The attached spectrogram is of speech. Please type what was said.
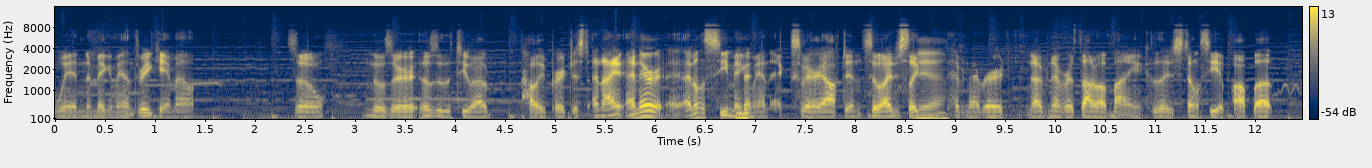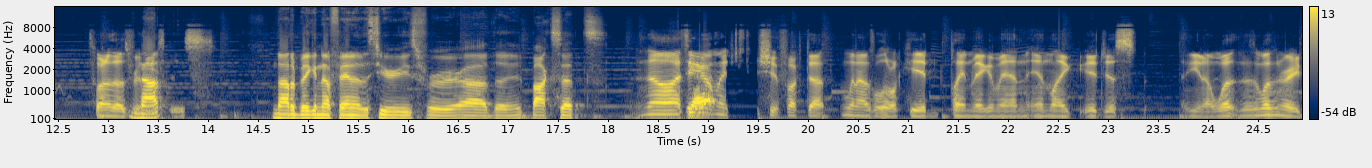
when Mega Man 3 came out. So those are those are the two I would probably purchased. And I, I never I don't see Mega Man X very often, so I just like Yeah. have never I've never thought about buying it because I just don't see it pop up. It's one of those releases. Not a big enough fan of the series for uh, the box sets. No, I think I got my sh- shit fucked up when I was a little kid playing Mega Man, and like it just, you know, was, it wasn't very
